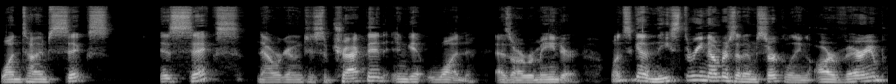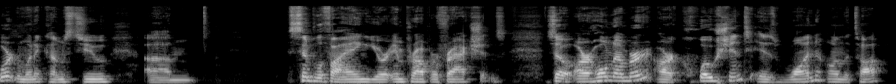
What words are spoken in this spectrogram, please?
1 times 6 is 6. Now we're going to subtract it and get 1 as our remainder. Once again, these three numbers that I'm circling are very important when it comes to um, simplifying your improper fractions. So our whole number, our quotient is 1 on the top.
